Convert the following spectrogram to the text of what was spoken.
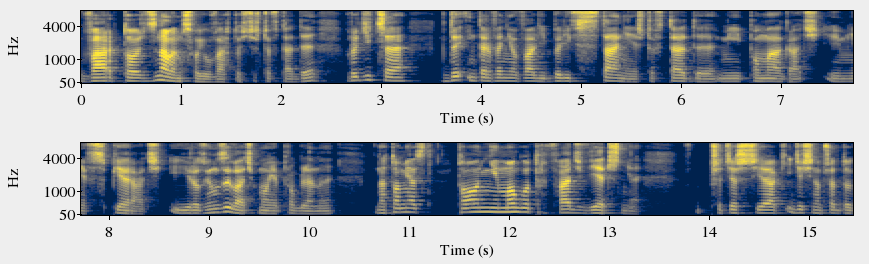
wartość, znałem swoją wartość jeszcze wtedy. Rodzice, gdy interweniowali, byli w stanie jeszcze wtedy mi pomagać i mnie wspierać i rozwiązywać moje problemy. Natomiast to nie mogło trwać wiecznie. Przecież jak idzie się na przykład do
